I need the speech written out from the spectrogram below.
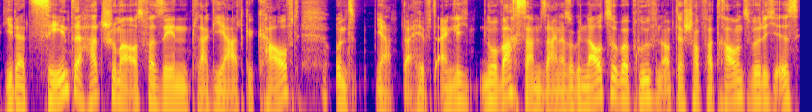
Jeder Zehnte hat schon mal aus Versehen ein Plagiat gekauft. Und ja, da hilft eigentlich nur wachsam sein. Also genau zu überprüfen, ob der Shop vertrauenswürdig ist.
